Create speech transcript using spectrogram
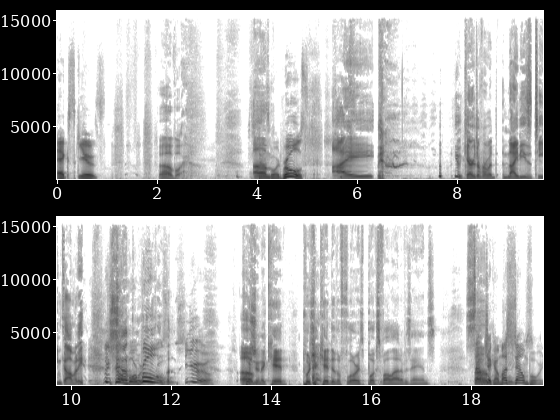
excuse. Oh boy. Um, Soundboard rules. I. you a character from a '90s teen comedy? Soundboard rules. Yeah. Um, Pushing a kid, push a kid to the floor, his books fall out of his hands. Um, Check out my soundboard.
